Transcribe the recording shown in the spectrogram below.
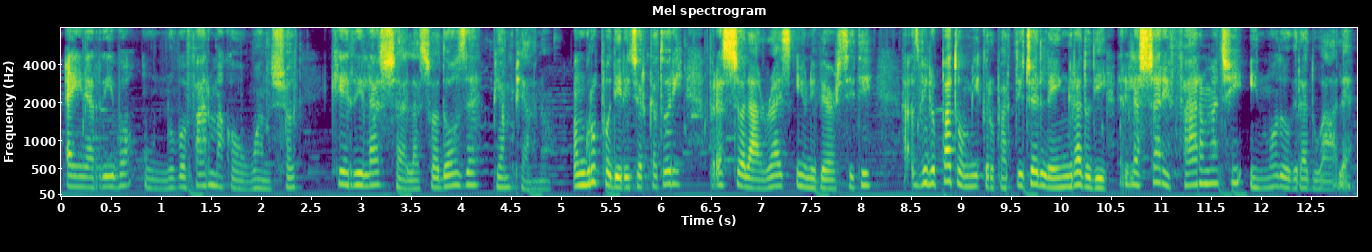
È in arrivo un nuovo farmaco one shot che rilascia la sua dose pian piano. Un gruppo di ricercatori presso la Rice University ha sviluppato microparticelle in grado di rilasciare farmaci in modo graduale,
